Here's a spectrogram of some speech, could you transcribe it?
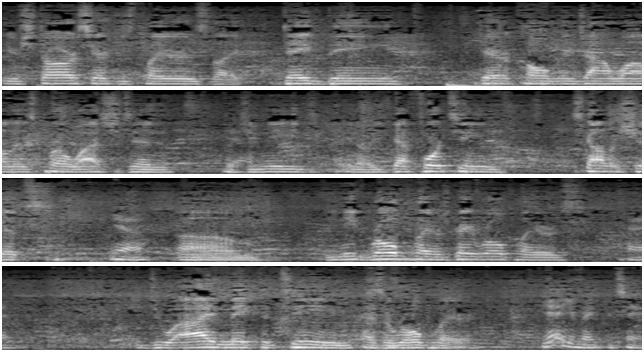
your star Syracuse players like Dave Bing, Derrick Coleman, John Wallace, Pearl Washington, but you need, you know, you've got 14 scholarships. Yeah. You need role players, great role players. Okay. Do I make the team as a role player? Yeah, you make the team.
